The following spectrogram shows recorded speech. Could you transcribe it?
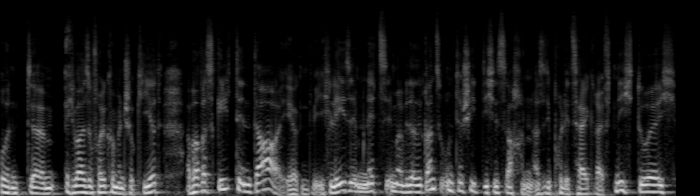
Und ähm, ich war also vollkommen schockiert. Aber was gilt denn da irgendwie? Ich lese im Netz immer wieder ganz unterschiedliche Sachen. Also die Polizei greift nicht durch,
